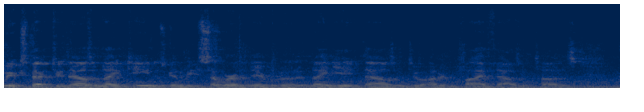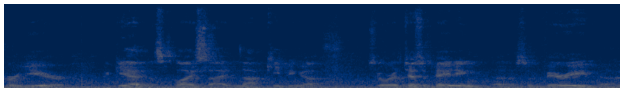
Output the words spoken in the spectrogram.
we expect 2019 is going to be somewhere in the neighborhood of 98,000 to 105,000 tons per year. Again, the supply side not keeping up. So we're anticipating uh, some very uh,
